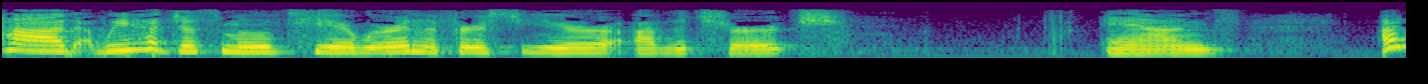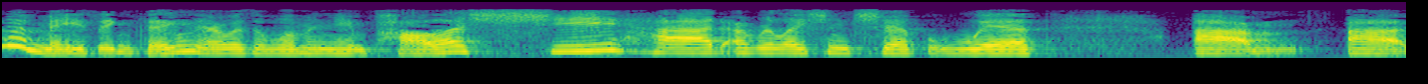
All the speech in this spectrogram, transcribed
had we had just moved here. We we're in the first year of the church, and an amazing thing. There was a woman named Paula. She had a relationship with um, uh,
